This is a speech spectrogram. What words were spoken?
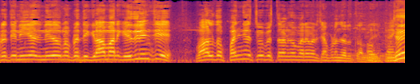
ప్రతి నియోజక నియోజకవర్గంలో ప్రతి గ్రామానికి ఎదిరించి వాళ్ళతో పనిచేసి చూపిస్తానని మరి చెప్పడం జరుగుతుంది.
